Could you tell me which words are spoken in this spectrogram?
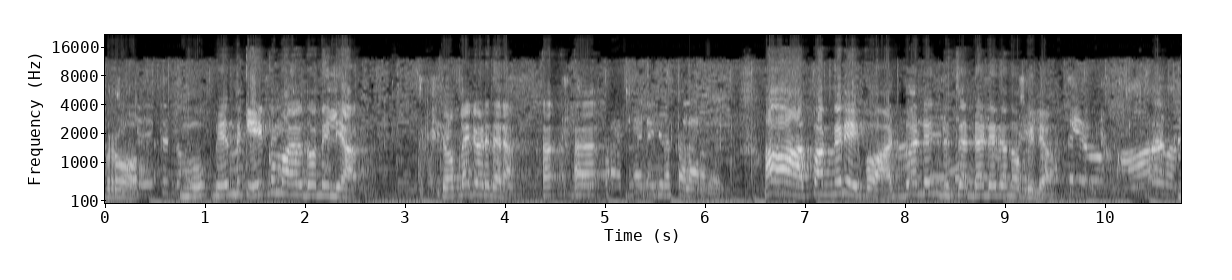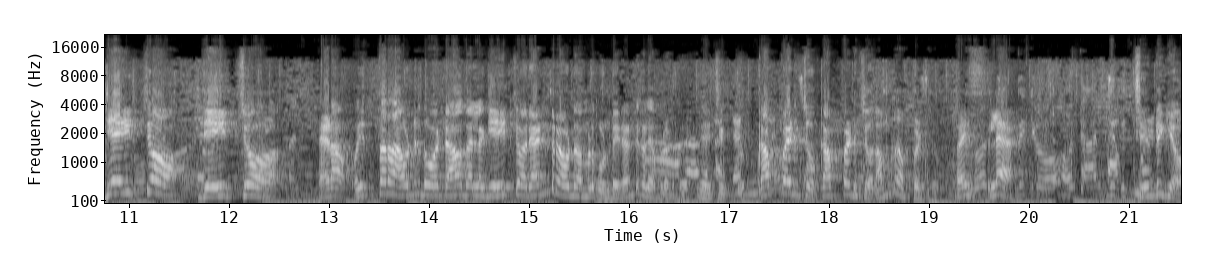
ബ്രോ എന്ത് കേക്കും ഇതൊന്നുമില്ല ചോക്ലേറ്റ് വേണ്ടി തരാം. ആ, അപ്പൊ അങ്ങനെ ഇപ്പോ. അഡ്വാന്റേജ് ഡിസ്അഡ്വാന്റേജ് നോക്കില്ല ജയിച്ചോ? ജയിച്ചോ? എടാ ഇത്ര റൗണ്ടിൽ തോറ്റാവുന്നല്ല ജയിച്ചോ? രണ്ട് റൗണ്ട് നമ്മൾ കൊണ്ടുപോയി രണ്ട് കളി നമ്മളെടുത്ത് ജയിച്ചു. കപ്പടിച്ചോ? കപ്പടിച്ചോ? നമ്മൾ കപ്പടിച്ചു. അല്ലേ? ചിന്തിക്കോ?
